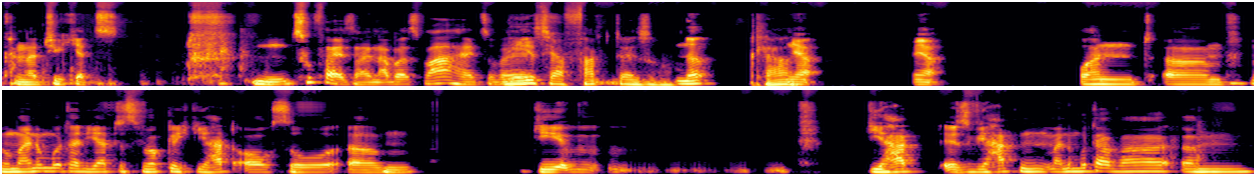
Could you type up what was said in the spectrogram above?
kann natürlich jetzt ein Zufall sein, aber es war halt so, weil, nee, ist ja Fakt, also. ne, Klar. ja. Ja. Und ähm, nur meine Mutter, die hat es wirklich, die hat auch so, ähm, die, die hat, also wir hatten, meine Mutter war, ähm,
